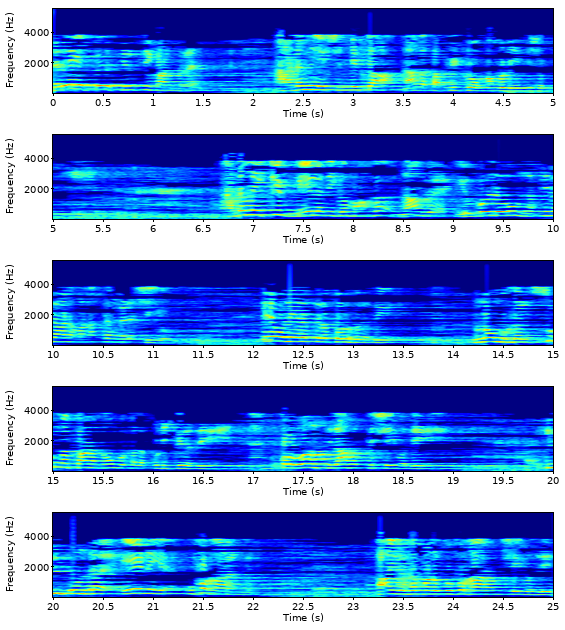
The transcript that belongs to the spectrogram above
நிறைய பேர் திருப்தி காண்ற கடமையை செஞ்சுட்டா நாங்க தப்பிட்டோம் அப்படின்னு சொல்லி கடமைக்கு மேலதிகமாக நாங்க எவ்வளவு நசிலான வணக்கங்களை செய்வோம். இரவு நேரத்தில் தொழுகிறது. நோம்புகள் சுண்ணத்தான நோம்புகளை குடிக்கிறது. குர்வான் திலாகத்து செய்வது. இது போன்ற ஏனைய உபகாரங்கள். தாய் தகப்பனுக்கு உபகாரம் செய்வது.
